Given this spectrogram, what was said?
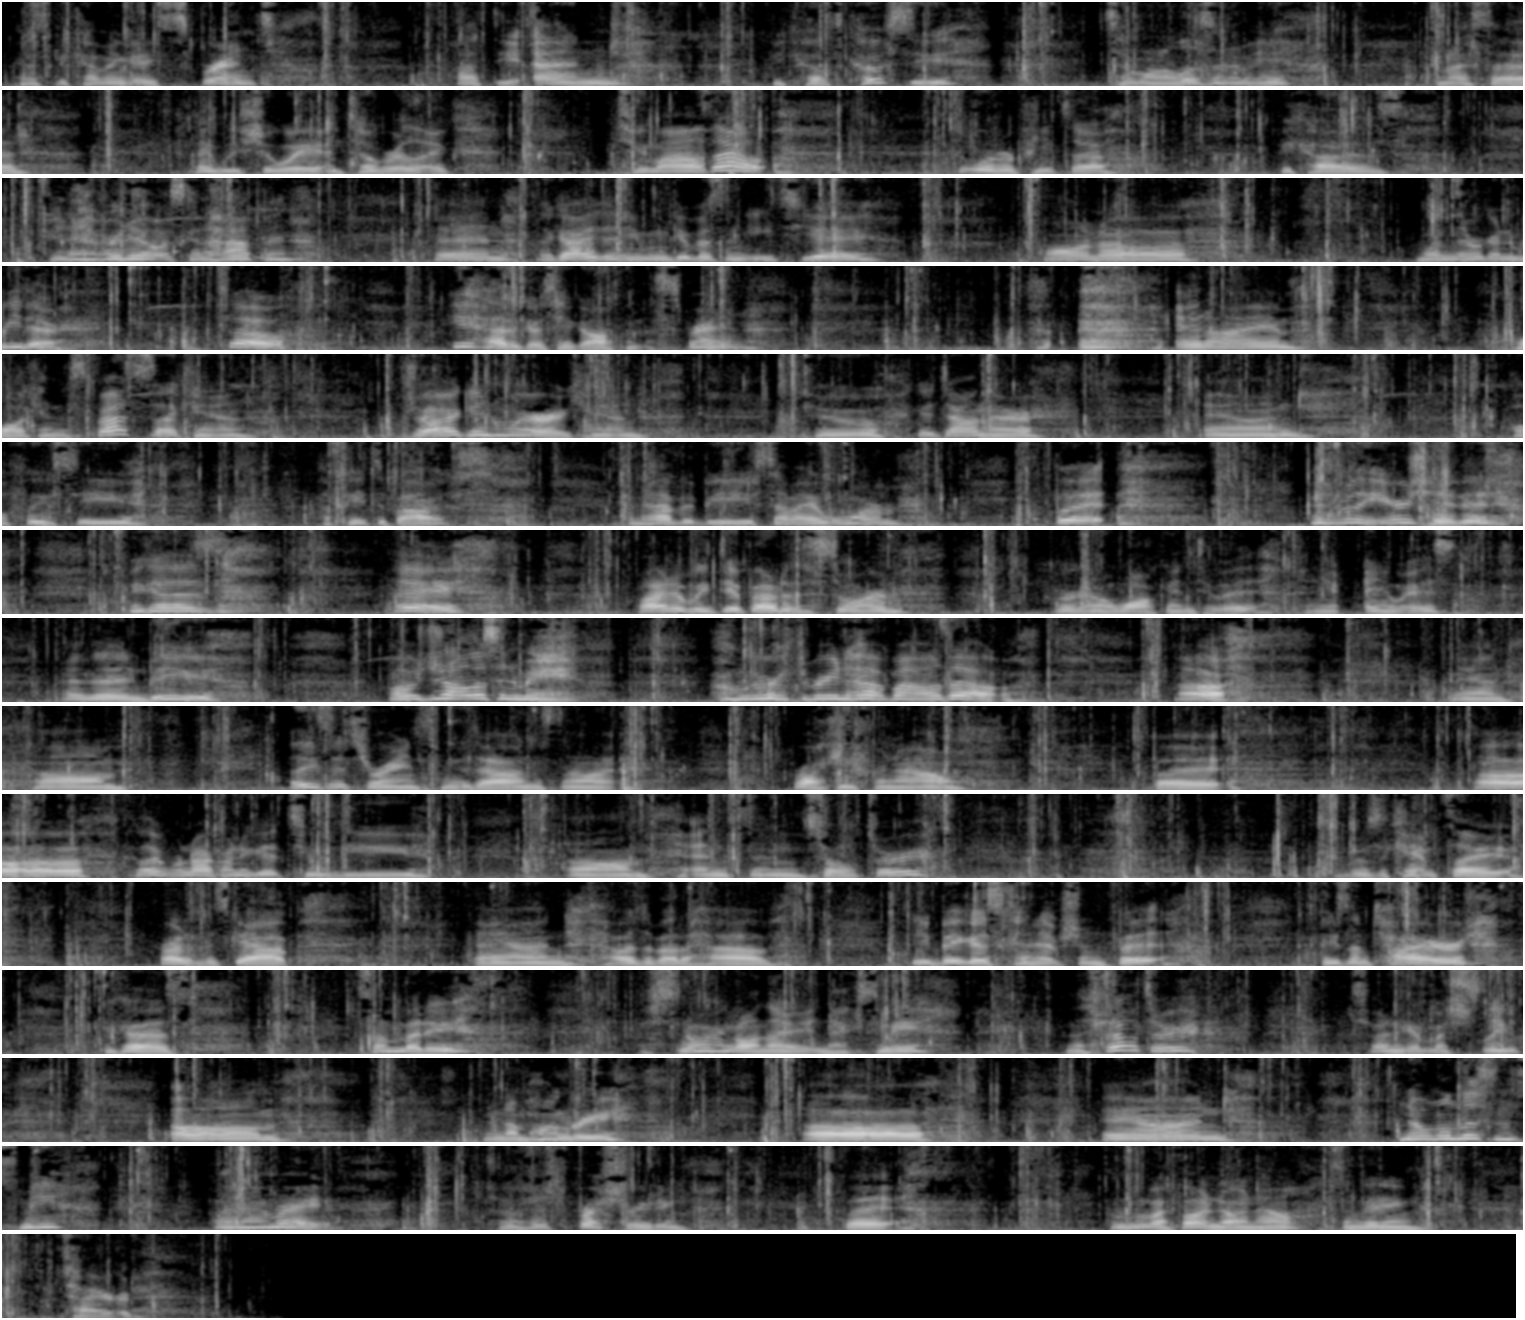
is becoming a sprint at the end because Kosi didn't want to listen to me. And I said, I think we should wait until we're like two miles out to order pizza because you never know was gonna happen. And the guy didn't even give us an ETA on uh, when they were gonna be there. So he had to go take off in the sprint. and I am walking as fast as I can, jogging where I can to get down there and hopefully see a pizza box and have it be semi-warm. But I was really irritated because, hey, why did we dip out of the storm? We're gonna walk into it anyways. And then B, why would you not listen to me? We were three and a half miles out. Oh, man. Um, at least it's rain smoothed out and it's not rocky for now. But uh, I feel like we're not gonna get to the um, Ensign shelter there's a campsite right in this gap, and I was about to have the biggest conniption fit because I'm tired because somebody was snoring all night next to me in the shelter, trying to get much sleep. Um, and I'm hungry. Uh, and no one listens to me when I'm right. So it's just frustrating. But I'm gonna put my phone down now because I'm getting tired.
